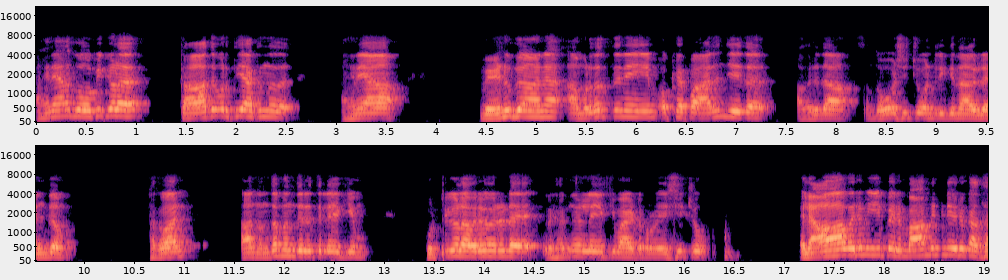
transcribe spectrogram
അങ്ങനെയാണ് ഗോപികൾ കാത് വൃത്തിയാക്കുന്നത്. അങ്ങനെയാ വേണുഗാന അമൃതത്തിനെയും ഒക്കെ പാനം ചെയ്ത് അവരിതാ സന്തോഷിച്ചു കൊണ്ടിരിക്കുന്ന ആ ഒരു രംഗം. ഭഗവാൻ ആ നന്ദമന്ദിരത്തിലേക്കും കുട്ടികൾ അവരവരുടെ ഗൃഹങ്ങളിലേക്കുമായിട്ട് പ്രവേശിച്ചു. എല്ലാവരും ഈ പെരുമ്പാമ്പിന്റെ ഒരു കഥ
